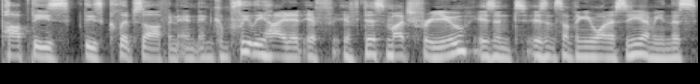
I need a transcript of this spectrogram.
pop these these clips off and, and, and completely hide it if if this much for you isn't isn't something you want to see. I mean this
